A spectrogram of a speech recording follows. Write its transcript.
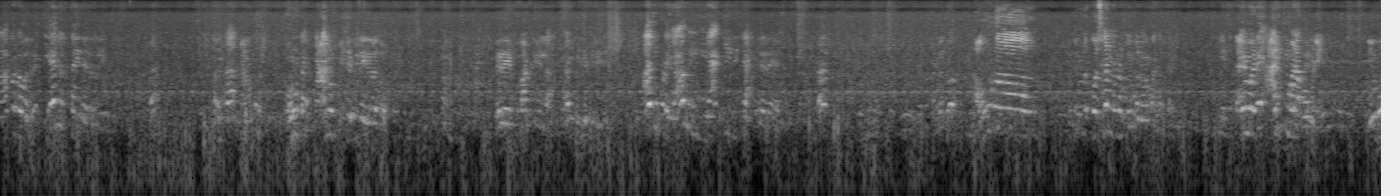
ಹಾಕೊಂಡು ಹೋದ್ರೆ ಏನು ಅರ್ಥ ಇದೆ ಅದರಲ್ಲಿ ಹ? ಆಯ್ತಾ ನಮ್ದು ಕೌಂಟ ನಾನು ಬಿಜೆಪಿನೇ ಇರೋದು ಬೇರೆ ಪಾರ್ಟಿ ಇಲ್ಲ ನಾನು ಬಿಜೆಪಿ ಇದ್ದೀನಿ ಆದ್ರೂ ಕೂಡ ಯಾವ ಈ- ಯಾಕೆ ಈ ರೀತಿ ಆಗ್ತದೆ ಹ? ಅನ್ನೋದು ಅವರ ಅದಕ್ಕೋಸ್ಕರ ನನ್ನ ಬೆಂಬಲ ಮಾತಾಡ್ತಾರೆ ನೀವು ದಯಮಾಡಿ ಆಯ್ಕೆ ರೀತಿ ಮಾಡಕ್ ಹೋಗ್ಬಿಡಿ. ನೀವು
